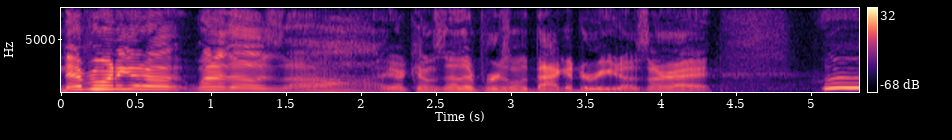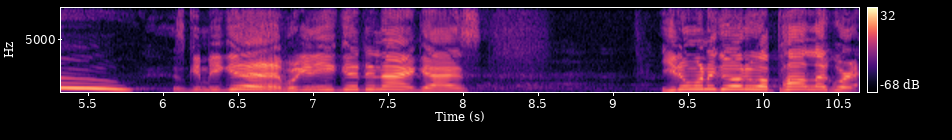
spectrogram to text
Never want to go to one of those. Oh, here comes another person with a bag of Doritos. All right. Woo! It's going to be good. We're going to eat good tonight, guys. You don't want to go to a potluck where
